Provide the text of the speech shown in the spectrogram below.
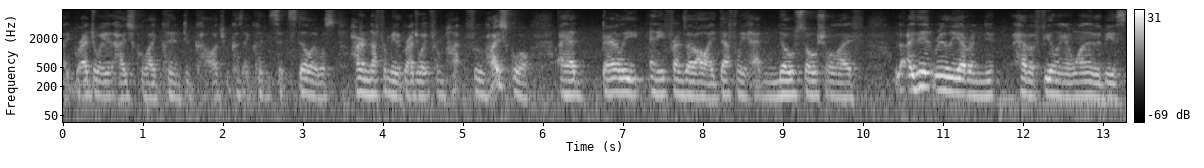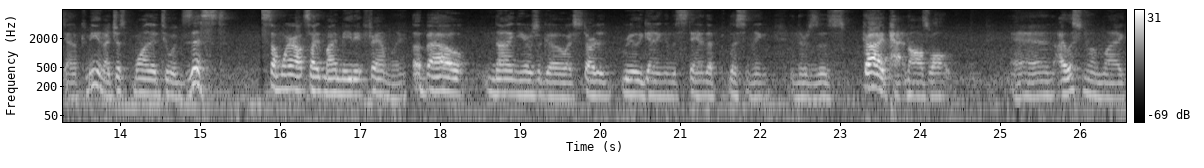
I, graduated high school. I couldn't do college because i couldn't sit still. It was hard enough for me to graduate from high, through high school. I had barely any friends at all. I definitely had no social life. I didn't really ever knew, have a feeling i wanted to be a stand-up comedian. I just wanted to exist somewhere outside my immediate family about nine years ago i started really getting into stand-up listening and there's this guy patton oswalt and i listened to him like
